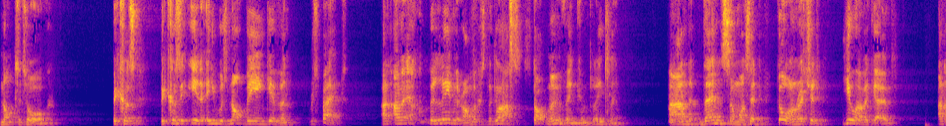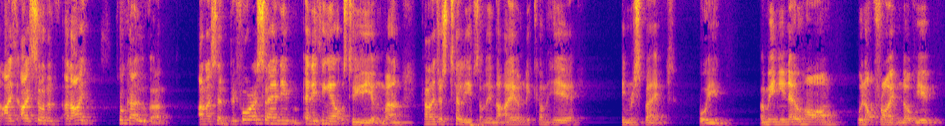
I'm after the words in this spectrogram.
not to talk because because it, he was not being given respect. And I mean, I couldn't believe it, Ron, because the glass stopped moving completely. And then someone said, "Go on, Richard, you have a go." And I, I sort of, and I took over, and I said, "Before I say any, anything else to you, young man, can I just tell you something that I only come here in respect for you. I mean you no harm. We're not frightened of you,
